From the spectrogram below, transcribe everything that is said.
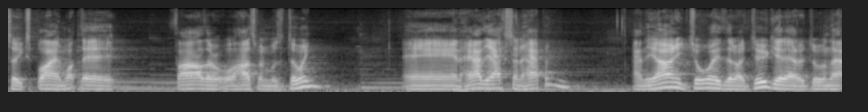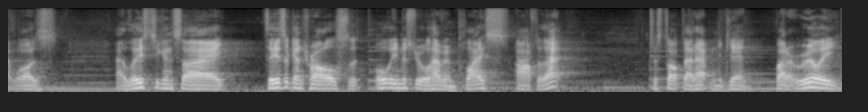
to explain what their father or husband was doing and how the accident happened. And the only joy that I do get out of doing that was at least you can say these are controls that all the industry will have in place after that to stop that happening again. But it really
